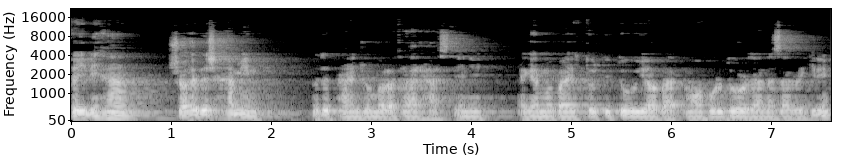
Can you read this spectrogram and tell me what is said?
فعلی هم شاهدش همین نوت پنجم بالاتر هست. یعنی اگر ما باید ترک دو یا ماهور دو رو در نظر بگیریم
